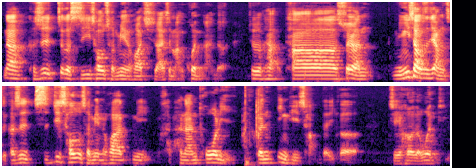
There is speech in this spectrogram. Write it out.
那可是这个实际操作层面的话，其实还是蛮困难的。就是它它虽然名义上是这样子，可是实际操作层面的话，你很很难脱离跟硬体厂的一个结合的问题，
